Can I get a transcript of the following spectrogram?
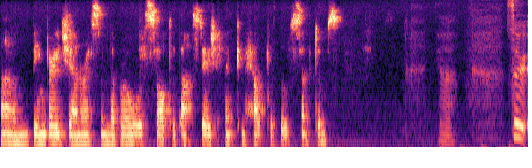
um, being very generous and liberal with salt at that stage, I think, can help with those symptoms. Yeah. So,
